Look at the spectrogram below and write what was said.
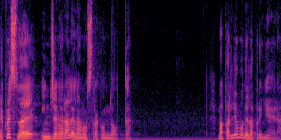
E questo è in generale la nostra condotta. Ma parliamo della preghiera,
